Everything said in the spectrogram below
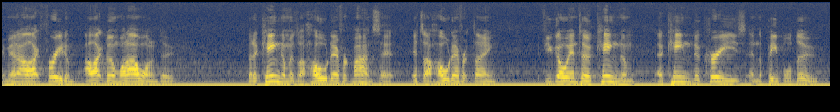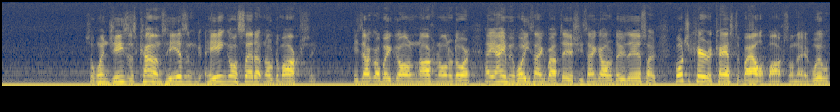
Amen. I like freedom. I like doing what I want to do. But a kingdom is a whole different mindset, it's a whole different thing. If you go into a kingdom, a king decrees and the people do. So when Jesus comes, he isn't he ain't going to set up no democracy. He's not going to be going knocking on the door. Hey, Amy, what do you think about this? You think I ought to do this? Why don't you care to cast a ballot box on that? We'll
